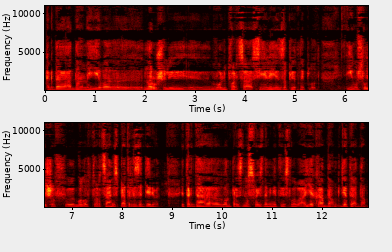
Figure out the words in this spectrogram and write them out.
Когда Адам и Ева э, нарушили э, волю Творца, съели запретный плод и, услышав э, голос Творца, они спрятались за дерево. И тогда он произнес свои знаменитые слова. «Аека Адам, где ты, Адам?»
